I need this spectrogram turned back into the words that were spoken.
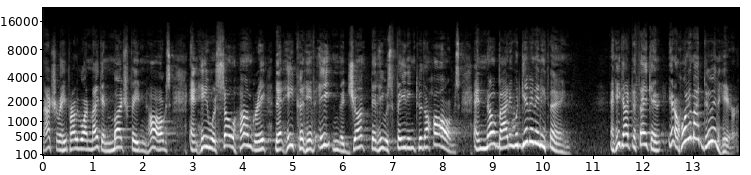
Naturally, he probably wasn't making much feeding hogs, and he was so hungry that he could have eaten the junk that he was feeding to the hogs, and nobody would give him anything. And he got to thinking, you know, what am I doing here?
